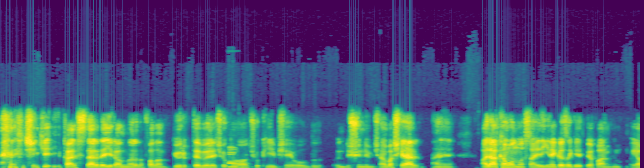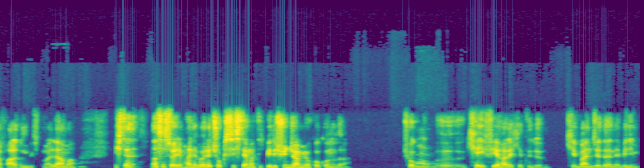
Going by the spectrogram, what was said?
Çünkü Perslerde, İranlarda falan görüp de böyle çok aa Evet. çok iyi bir şey oldu düşündüğüm için. Başka yer hani alakam olmasaydı yine gaza gelip yapar mıydım? Yapardım büyük ihtimalle ama işte nasıl söyleyeyim hani böyle çok sistematik bir düşüncem yok o konuda. Çok Evet. e, keyfi hareket ediyorum. Ki bence de ne bileyim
